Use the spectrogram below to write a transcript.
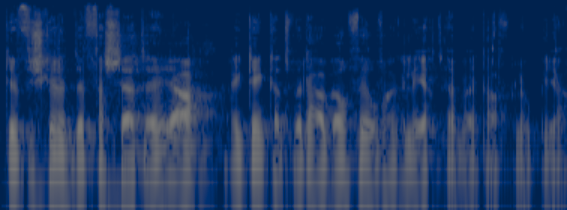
De verschillende facetten. Ja, ik denk dat we daar wel veel van geleerd hebben het afgelopen jaar.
